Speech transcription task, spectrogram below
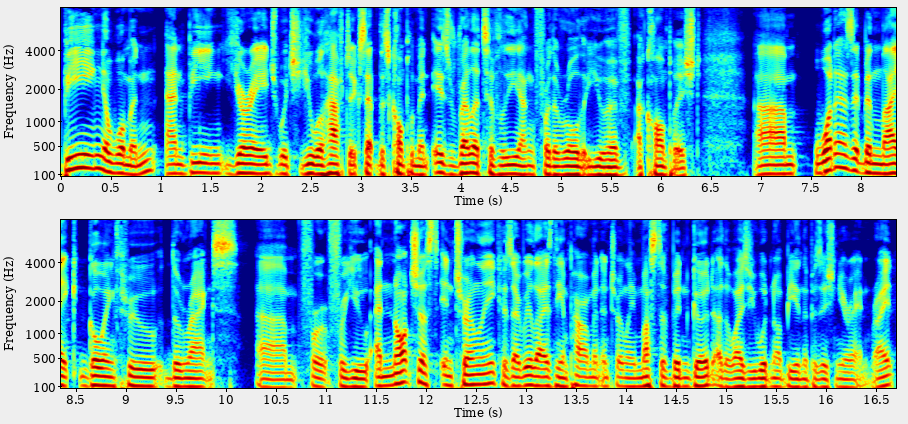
being a woman and being your age, which you will have to accept this compliment, is relatively young for the role that you have accomplished. Um, what has it been like going through the ranks um, for for you, and not just internally? Because I realize the empowerment internally must have been good, otherwise you would not be in the position you're in, right?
